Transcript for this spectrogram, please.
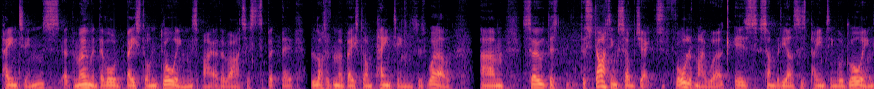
paintings, at the moment, they're all based on drawings by other artists, but they, a lot of them are based on paintings as well. Um, so the, the starting subject for all of my work is somebody else's painting or drawing,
